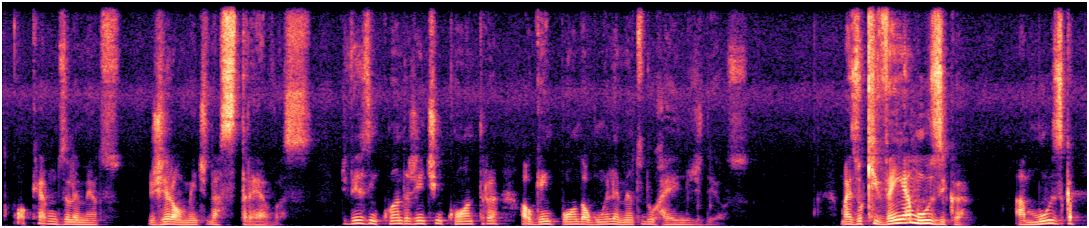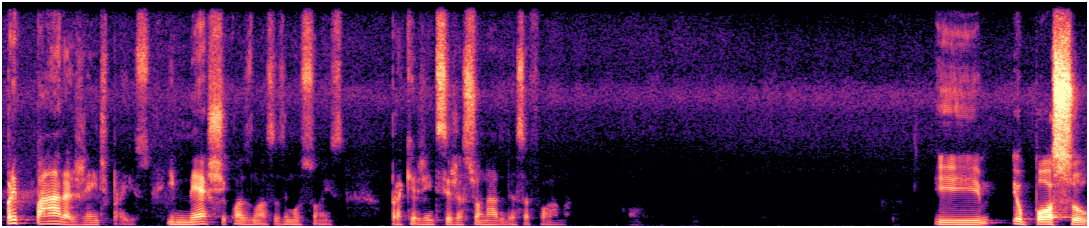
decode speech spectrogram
qualquer um dos elementos, geralmente das trevas. De vez em quando a gente encontra alguém pondo algum elemento do reino de Deus. Mas o que vem é a música. A música prepara a gente para isso e mexe com as nossas emoções para que a gente seja acionado dessa forma. E eu posso,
